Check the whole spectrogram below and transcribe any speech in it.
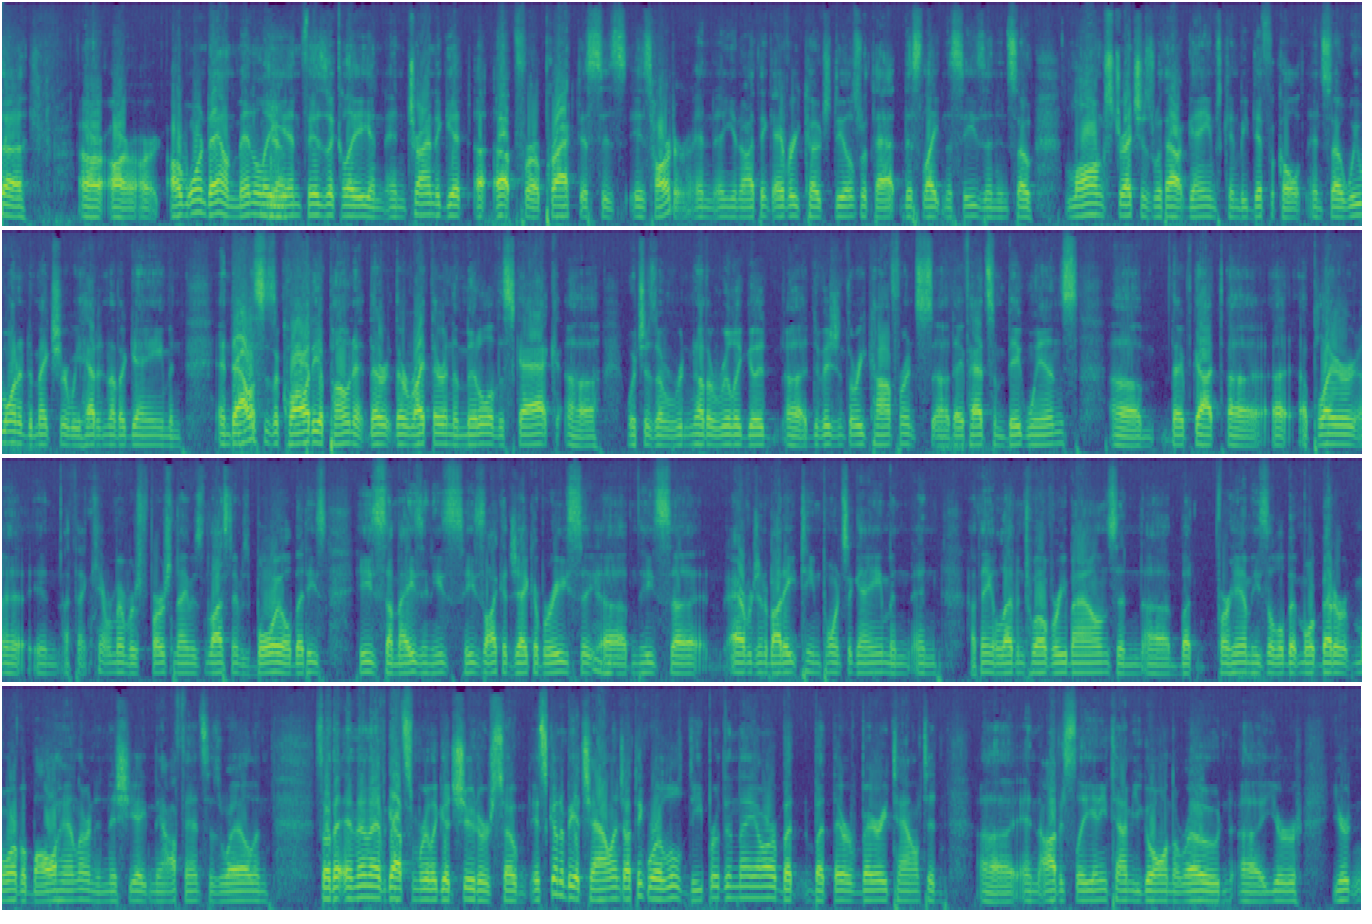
Are, are, are, are worn down mentally Yeah. and physically, and, and trying to get uh, up for a practice is, is harder. And, uh, you know, I think every coach deals with that this late in the season. And so long stretches without games can be difficult. And so we wanted to make sure we had another game. And, and Dallas is a quality opponent. They're, they're right there in the middle of the SCAC, uh, which is a, another really good uh, Division three conference. Uh, they've had some big wins. Um, they've got uh, a, a player uh, in I think can't remember his first name. His last name is Boyle, but he's he's amazing. He's he's like a Jacob Reese. Uh, he's uh, averaging about 18 points a game and, and I think 11, 12 rebounds. And uh, but for him, he's a little bit more better, more of a ball handler and initiating the offense as well. And so that, and then they've got some really good shooters. So it's going to be a challenge. I think we're a little deeper than they are, but but they're very talented. Uh, and obviously, anytime you go on the road, uh, you're you're.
